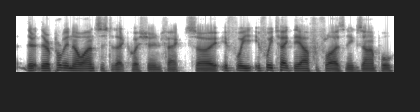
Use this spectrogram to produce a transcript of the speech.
there, there are probably no answers to that question. In fact, so if we, if we take the Alphafly as an example,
